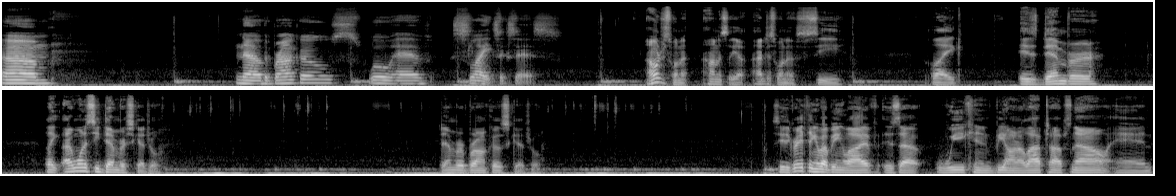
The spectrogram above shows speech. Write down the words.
Um. No, the Broncos will have slight success. I just want to honestly. I, I just want to see, like, is Denver. Like, I want to see Denver's schedule. Denver Broncos schedule. See, the great thing about being live is that we can be on our laptops now and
